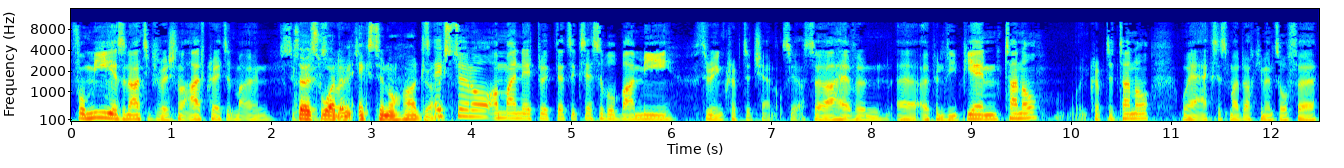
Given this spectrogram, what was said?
for me as an IT professional, I've created my own. So secured it's what an external hard It's drive. external on my network that's accessible by me through encrypted channels. Yeah, so I have an uh, OpenVPN tunnel, encrypted tunnel, where I access my documents off a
